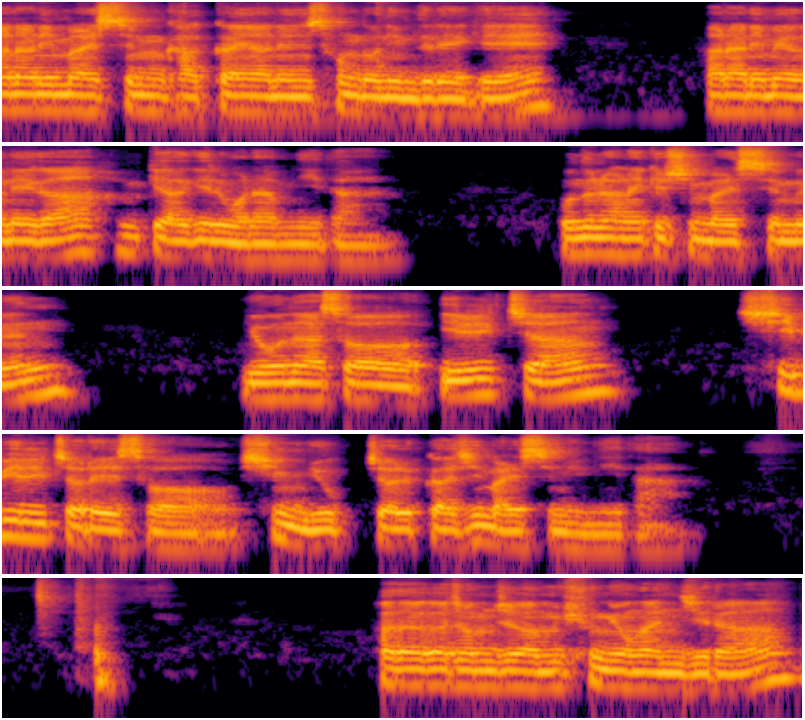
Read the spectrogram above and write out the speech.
하나님 말씀 가까이 하는 성도님들에게 하나님의 은혜가 함께하길 원합니다. 오늘 하나님 주신 말씀은 요나서 1장 11절에서 16절까지 말씀입니다. 바다가 점점 흉용한지라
